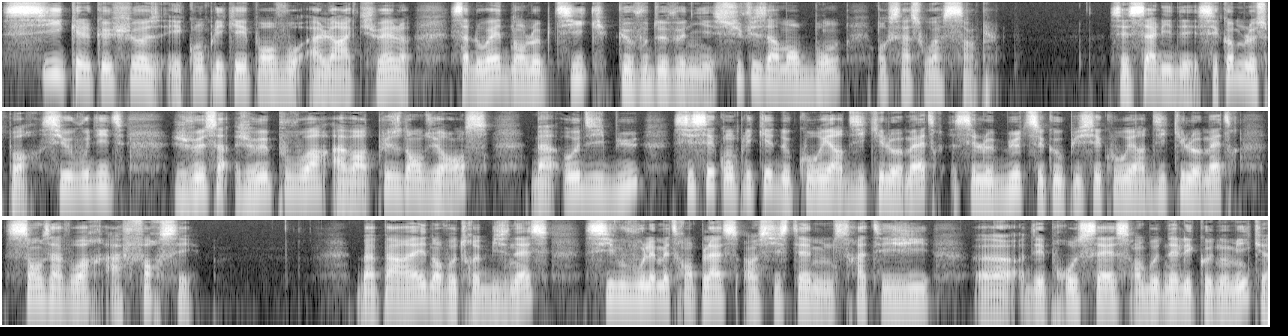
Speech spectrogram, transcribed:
Si quelque chose est compliqué pour vous à l'heure actuelle, ça doit être dans l'optique que vous deveniez suffisamment bon pour que ça soit simple. C'est ça l'idée. C'est comme le sport. Si vous vous dites, je veux pouvoir avoir plus d'endurance, ben, au début, si c'est compliqué de courir 10 km, c'est le but, c'est que vous puissiez courir 10 km sans avoir à forcer. Bah pareil, dans votre business, si vous voulez mettre en place un système, une stratégie, euh, des process, un modèle économique,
